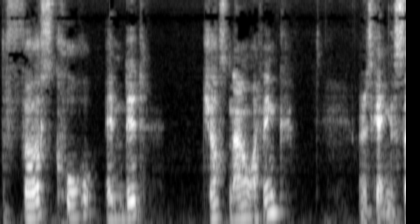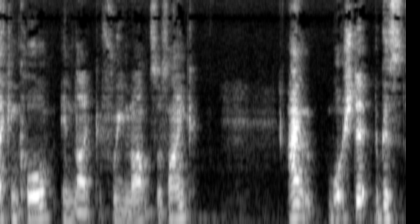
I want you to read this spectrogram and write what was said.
the first cour ended just now, I think. And it's getting a second cour in like three months or something. I haven't watched it because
